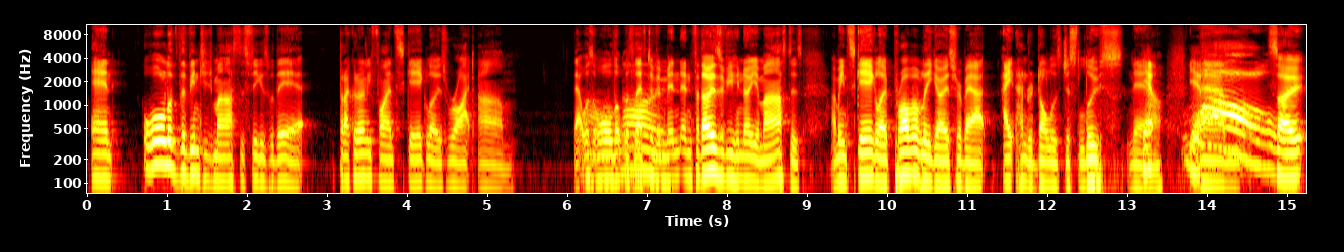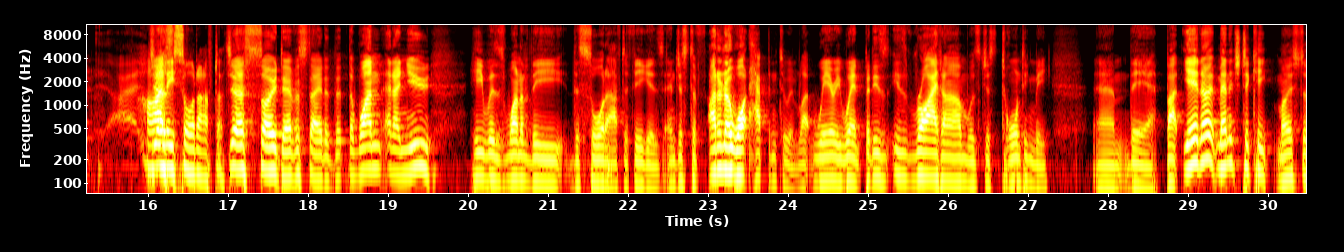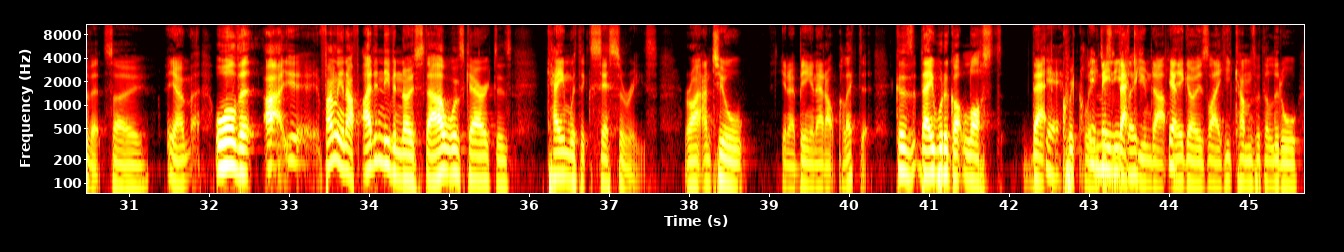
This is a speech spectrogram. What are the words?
and all of the vintage Masters figures were there, but I could only find Scareglow's right arm. That was all that was left of him. And, and for those of you who know your Masters, I mean, Scareglow probably goes for about eight hundred dollars just loose now. Yeah. Um, so highly just- sought after. just so devastated that the one and I knew he was one of the the sought after figures. And just to I don't know what happened to him like where he went but his his right arm was just taunting me um, there. But yeah no managed to keep most of it. So you know all the uh, funnily enough I didn't even know Star Wars characters came with accessories right until you know being an adult collector. Because they would have got lost that Yeah, quickly just vacuumed up. Yep. there goes like he comes with a little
